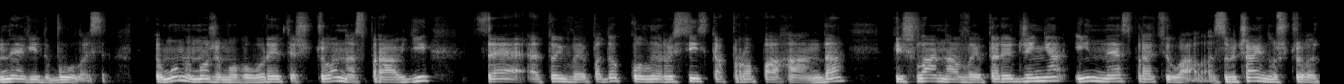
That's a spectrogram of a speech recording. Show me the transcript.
не відбулася. Тому ми можемо говорити, що насправді це е, той випадок, коли російська пропаганда пішла на випередження і не спрацювала. Звичайно, що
